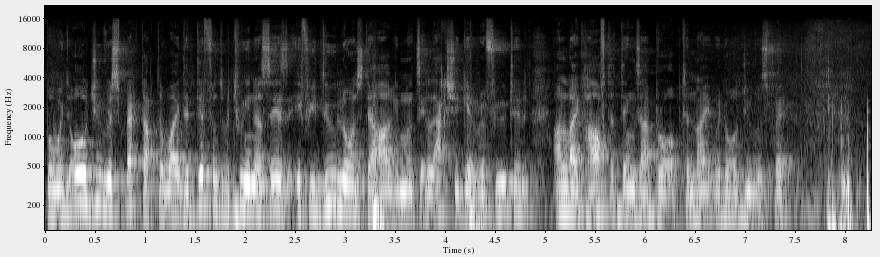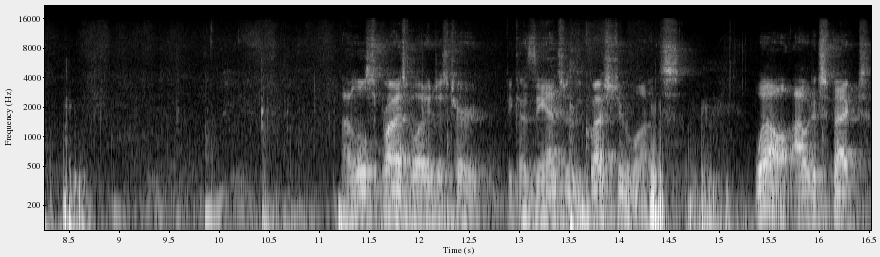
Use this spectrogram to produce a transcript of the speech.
But with all due respect, Dr. White, the difference between us is if you do launch the arguments, it'll actually get refuted, unlike half the things I brought up tonight, with all due respect. I'm a little surprised by what I just heard because the answer to the question was, well, I would expect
